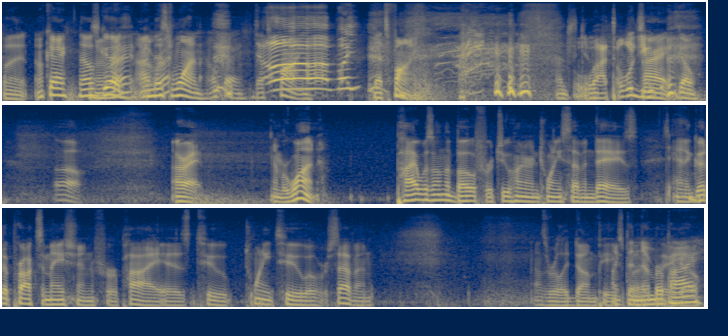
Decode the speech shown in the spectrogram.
But okay, that was All good. right, I missed right. one. Okay, that's fine. Boy. That's fine. I'm just kidding. Well, I told you. All right, go. Oh. All right. Number one, pi was on the boat for 227 days, and a good approximation for pi is two, 22 over 7. That was a really dumb piece. Like the number there go. pi.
